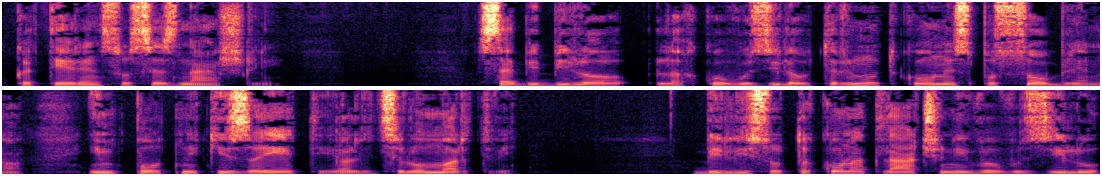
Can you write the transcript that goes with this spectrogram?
v katerem so se znašli. Saj bi bilo lahko vozilo v trenutku onesposobljeno in potniki zajeti ali celo mrtvi. Bili so tako natlačeni v vozilu,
